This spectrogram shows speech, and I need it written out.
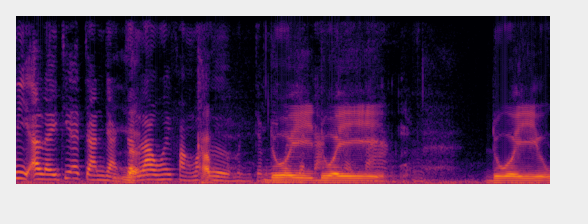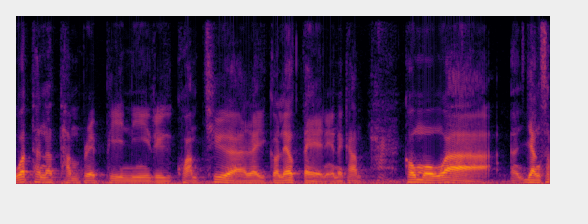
มีอะไรที่อาจารย์อยากจะนะเล่าให้ฟังว่าครับเออมันจะมีโดยบรรากาศโดยอะไรบ้าง โดยวัฒนธรรมประเพณีหรือความเชื่ออะไรก็แล้วแต่เนี่ยนะครับค่ะเขามองว่าเอ่ออย่างส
